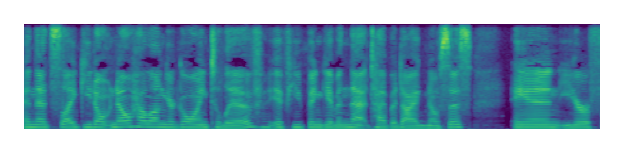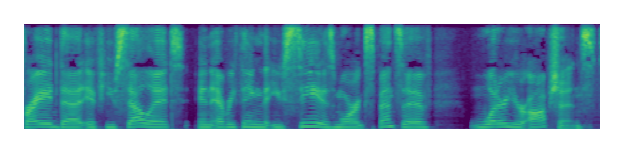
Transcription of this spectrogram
And that's like, you don't know how long you're going to live if you've been given that type of diagnosis. And you're afraid that if you sell it and everything that you see is more expensive, what are your options?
